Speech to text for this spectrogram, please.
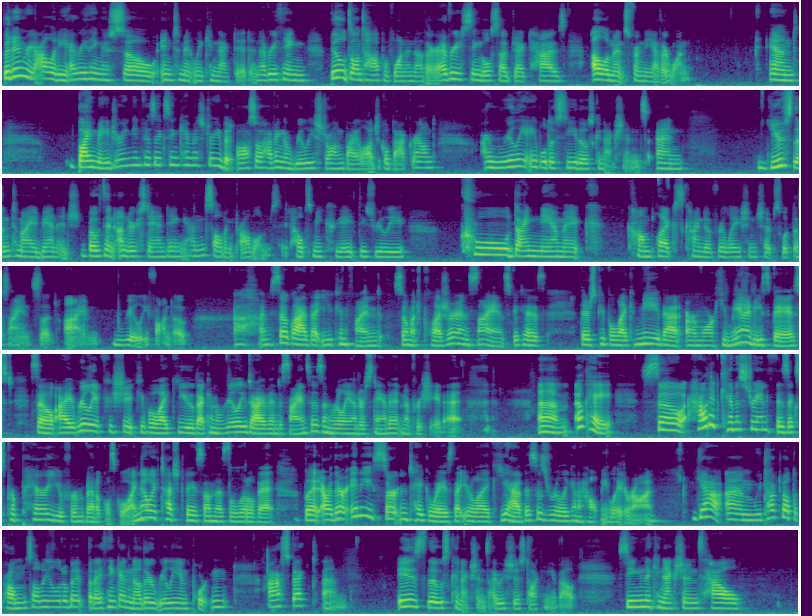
But in reality, everything is so intimately connected and everything builds on top of one another. Every single subject has elements from the other one. And by majoring in physics and chemistry, but also having a really strong biological background, I'm really able to see those connections and use them to my advantage, both in understanding and solving problems. It helps me create these really cool, dynamic, complex kind of relationships with the science that I'm really fond of. Oh, I'm so glad that you can find so much pleasure in science because there's people like me that are more humanities based. So I really appreciate people like you that can really dive into sciences and really understand it and appreciate it. Um, okay, so how did chemistry and physics prepare you for medical school? I know we've touched base on this a little bit, but are there any certain takeaways that you're like, yeah, this is really going to help me later on? Yeah, um, we talked about the problem solving a little bit, but I think another really important aspect um, is those connections I was just talking about. Seeing the connections, how,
